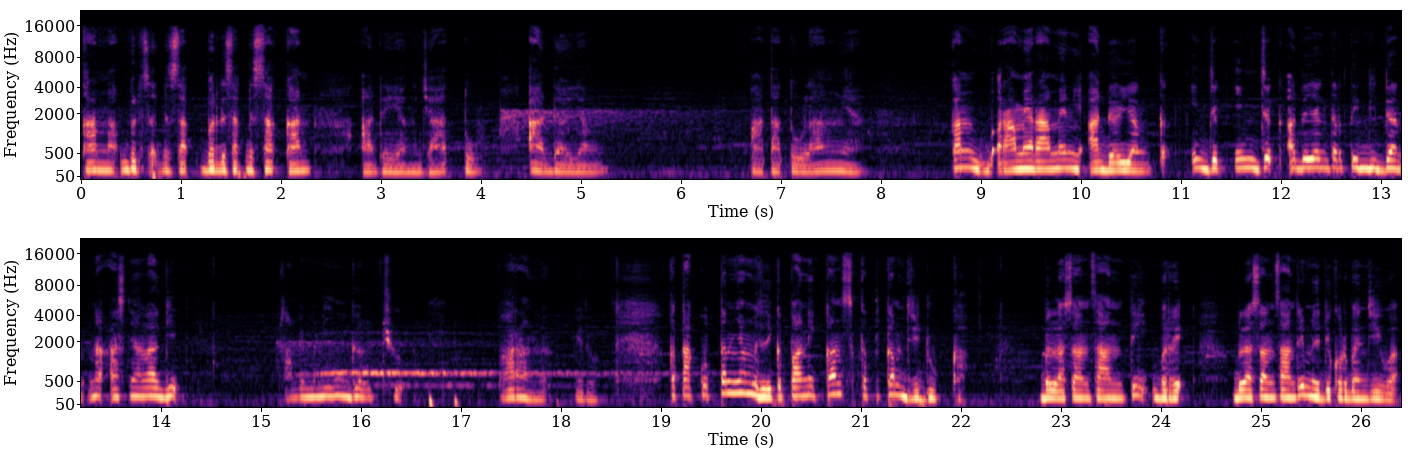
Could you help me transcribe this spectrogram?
karena berdesak-desak berdesak-desakan ada yang jatuh, ada yang patah tulangnya. Kan rame-rame nih ada yang keinjek-injek ada yang tertindih dan naasnya lagi sampai meninggal cu. Parah nggak gitu? Ketakutan yang menjadi kepanikan seketika menjadi duka. Belasan santri beri, belasan santri menjadi korban jiwa.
